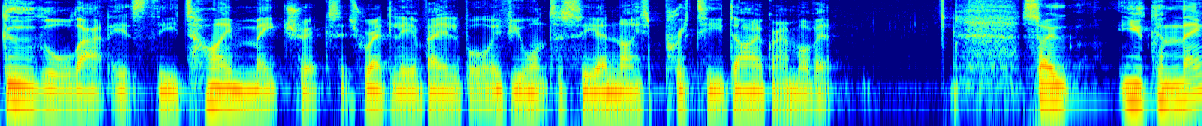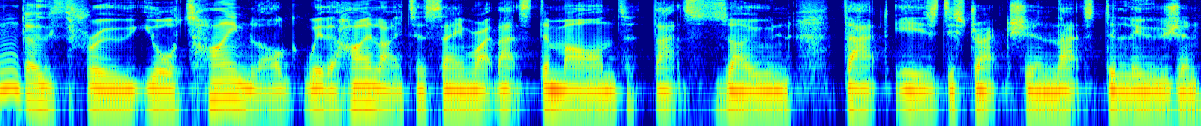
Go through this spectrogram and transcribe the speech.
Google that. It's the time matrix. It's readily available if you want to see a nice, pretty diagram of it. So you can then go through your time log with a highlighter saying, right, that's demand, that's zone, that is distraction, that's delusion,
